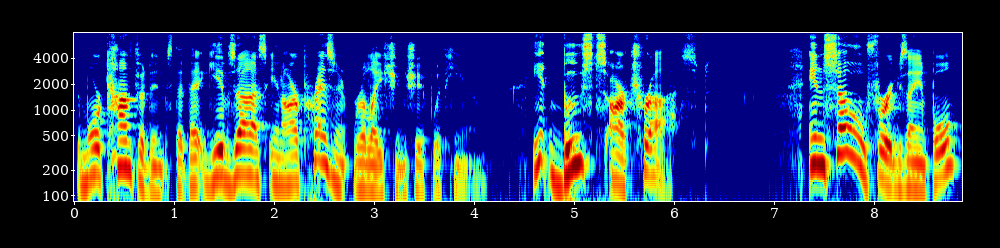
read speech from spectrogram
the more confidence that that gives us in our present relationship with Him. It boosts our trust. And so, for example,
